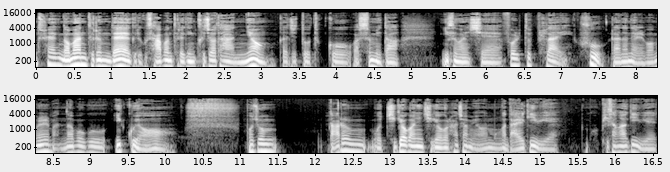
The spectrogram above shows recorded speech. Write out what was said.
트랙 너만 들음 돼 그리고 4번 트랙인 그저 다 안녕까지 또 듣고 왔습니다. 이승환 씨의 to Fly Who라는 앨범을 만나보고 있고요. 뭐 좀 나름 뭐 직역 아닌 직역을 하자면 뭔가 날기 위해 뭐 비상하기 위해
